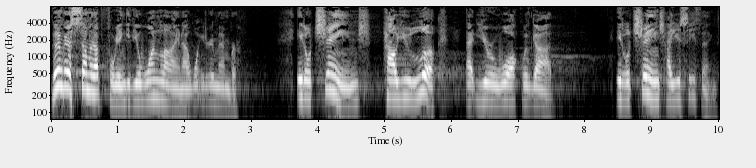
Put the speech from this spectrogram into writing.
Then I'm going to sum it up for you and give you one line I want you to remember. It'll change how you look at your walk with God. It will change how you see things.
